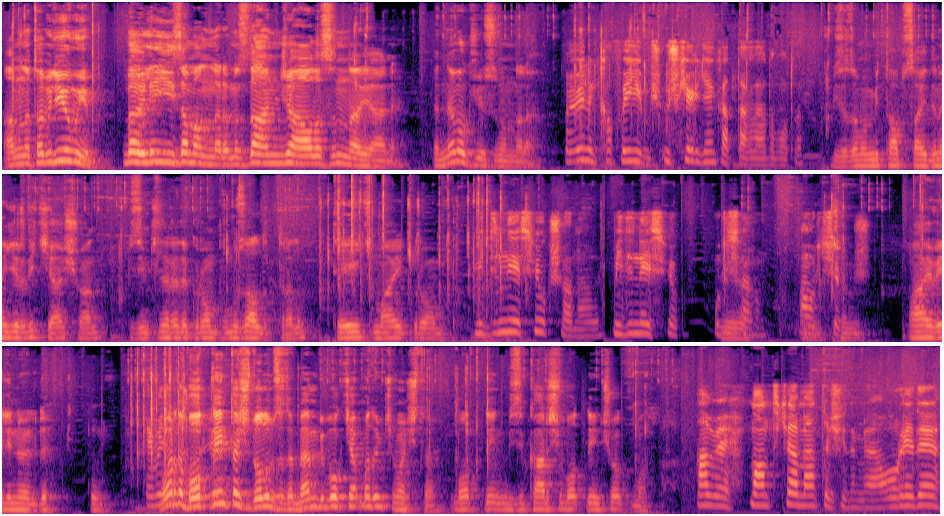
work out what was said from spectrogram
Anlatabiliyor muyum? Böyle iyi zamanlarımızda anca ağlasınlar yani. Sen ne bakıyorsun onlara? Evelyn kafayı yemiş. 3 kere gank atlardı adam bota. Biz adamın bir top side'ına girdik ya şu an. Bizimkilere de Gromp'umuzu aldırttıralım. Take my Gromp. Mid'in neyesi yok şu an abi. Mid'in neyesi yok. Ultisi Niye? Ha. Aa Evelyn öldü. Bitti oyun. Evelyn Bu arada bot lane taşıdı oğlum zaten. Ben bir bok yapmadım ki maçta. Bot lane bizim karşı bot lane çok mal. Abi mantıken ben taşıdım ya. Oraya da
